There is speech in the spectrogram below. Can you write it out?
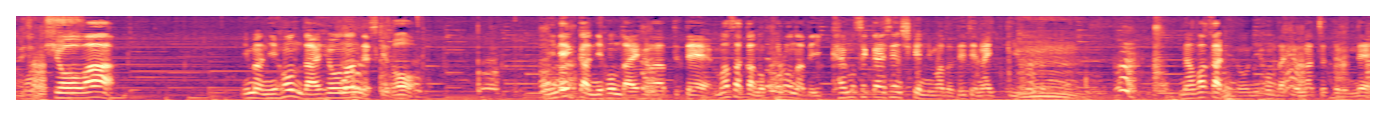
目。標は今日本代表なんですけど2年間日本代表やっててまさかのコロナで1回も世界選手権にまだ出てないっていううん。名ばかりの日本代表になっちゃってるんで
